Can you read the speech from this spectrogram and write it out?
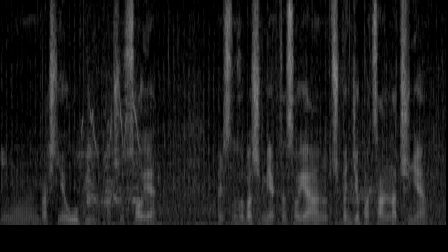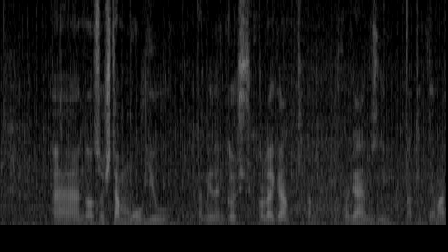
Mm, właśnie łubin, znaczy soję. Więc no zobaczymy jak ta soja, no, czy będzie opłacalna czy nie. E, no coś tam mówił, tam jeden gość, kolega, czy tam rozmawiałem z nim na ten temat,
